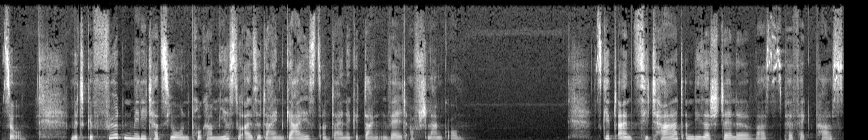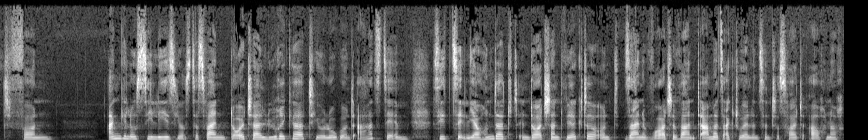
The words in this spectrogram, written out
So, mit geführten Meditationen programmierst du also deinen Geist und deine Gedankenwelt auf schlank um. Es gibt ein Zitat an dieser Stelle, was perfekt passt, von Angelus Silesius. Das war ein deutscher Lyriker, Theologe und Arzt, der im 17. Jahrhundert in Deutschland wirkte und seine Worte waren damals aktuell und sind es heute auch noch.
